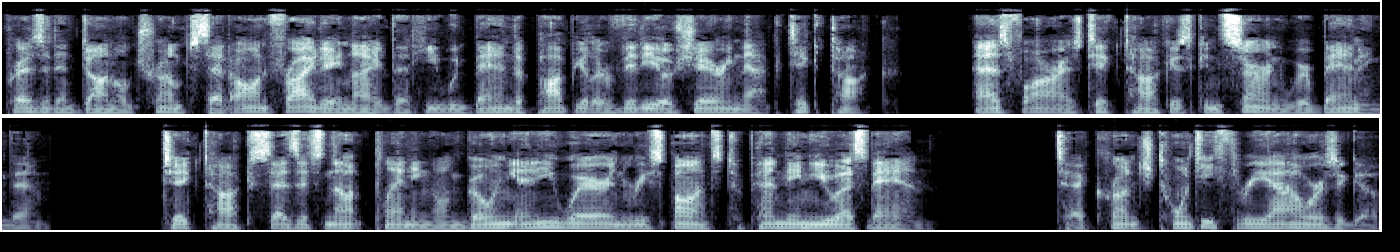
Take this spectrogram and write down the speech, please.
President Donald Trump said on Friday night that he would ban the popular video sharing app TikTok. As far as TikTok is concerned we're banning them. TikTok says it's not planning on going anywhere in response to pending U.S. ban. TechCrunch 23 hours ago.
